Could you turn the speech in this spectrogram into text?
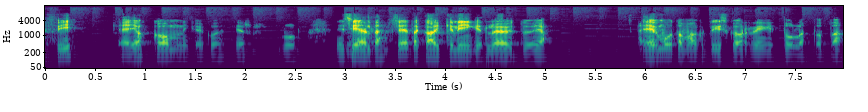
.fi, ei oo com, niin kuin joskus luullut. Niin sieltä, sieltä kaikki linkit löytyy ja ei muuta vaan kuin Discordiinkin tulla tota,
